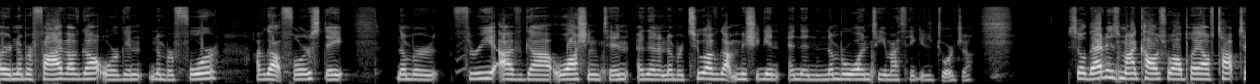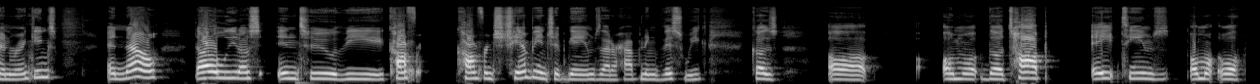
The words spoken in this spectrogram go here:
or number 5, I've got Oregon. Number 4, I've got Florida State. Number 3, I've got Washington. And then at number 2, I've got Michigan. And then the number 1 team, I think, is Georgia. So that is my college football playoff top 10 rankings. And now that'll lead us into the confer- conference championship games that are happening this week because uh, the top eight teams, almost well,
